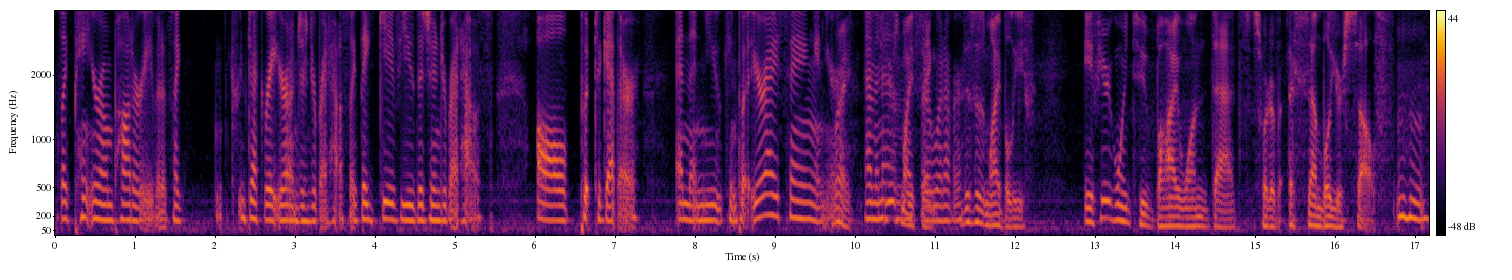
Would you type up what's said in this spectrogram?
it's like paint your own pottery, but it's like decorate your own gingerbread house. Like they give you the gingerbread house all put together. And then you can put your icing and your Right. M&Ms Here's my or thing. whatever. This is my belief. If you're going to buy one that's sort of assemble yourself, Mm-hmm.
